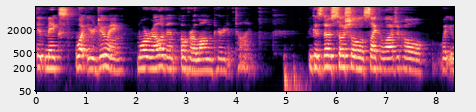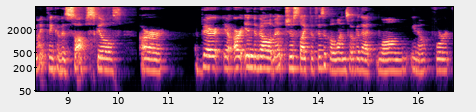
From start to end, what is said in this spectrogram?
it makes what you're doing more relevant over a long period of time. Because those social, psychological, what you might think of as soft skills are very are in development just like the physical ones over that long you know for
